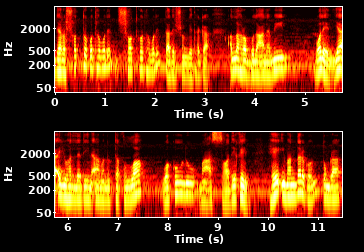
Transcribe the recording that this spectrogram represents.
যারা সত্য কথা বলেন সৎ কথা বলেন তাদের সঙ্গে থাকা। আল্লাহ রব্বুল আলমিন বলেন, ইয়া আইয়ুহাল্লাদিন আমানুত্তাকুল্লাহ ওয়াকুনু মা সাদিকিন। হে ইমানদারগণ তোমরা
